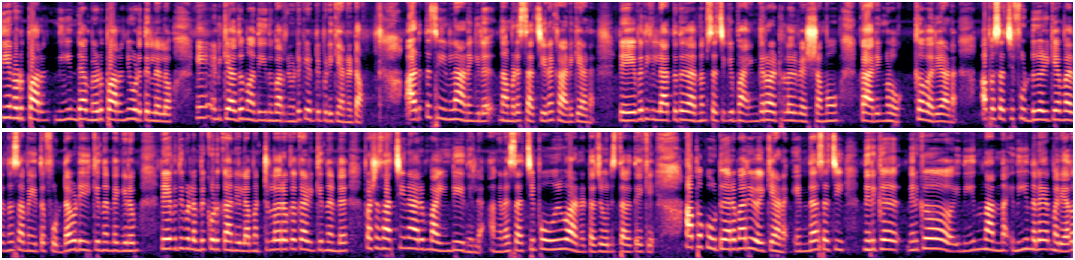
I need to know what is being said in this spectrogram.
നീ എന്നോട് പറഞ്ഞ് നീ എന്റെ അമ്മയോട് പറഞ്ഞു കൊടുത്തില്ലല്ലോ. ഏ എനിക്കത് മതി എന്ന് പറഞ്ഞുകൊണ്ട് കെട്ടിപ്പിടിക്കുകയാണ് കേട്ടോ. അടുത്ത സീനിലാണെങ്കിൽ നമ്മുടെ സച്ചിനെ കാണിക്കുകയാണ്. രേവതി ഇല്ലാത്തത് കാരണം സച്ചിക്ക് ഭയങ്കരമായിട്ടുള്ളൊരു വിഷമവും കാര്യങ്ങളും ഒക്കെ വരികയാണ്. അപ്പോൾ സച്ചി ഫുഡ് കഴിക്കാൻ വരുന്ന സമയത്ത് ഫുഡ് അവിടെ ഇരിക്കുന്നുണ്ടെങ്കിലും രേവതി വിളമ്പി കൊടുക്കാനില്ല മറ്റുള്ളവരൊക്കെ കഴിക്കുന്നുണ്ട്. പക്ഷെ സച്ചിൻ ആരും മൈൻഡ് ചെയ്യുന്നില്ല. അങ്ങനെ സച്ചി പോരുവാണ് കേട്ടോ ജോലി സ്ഥലത്തേക്ക്. അപ്പോൾ കൂട്ടുകാരന്മാർ ചോദിക്കുകയാണ് എന്താ സച്ചി? നിനക്ക് നിനക്ക് നീ നന്ന നീ ഇന്നലെ മര്യാദ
